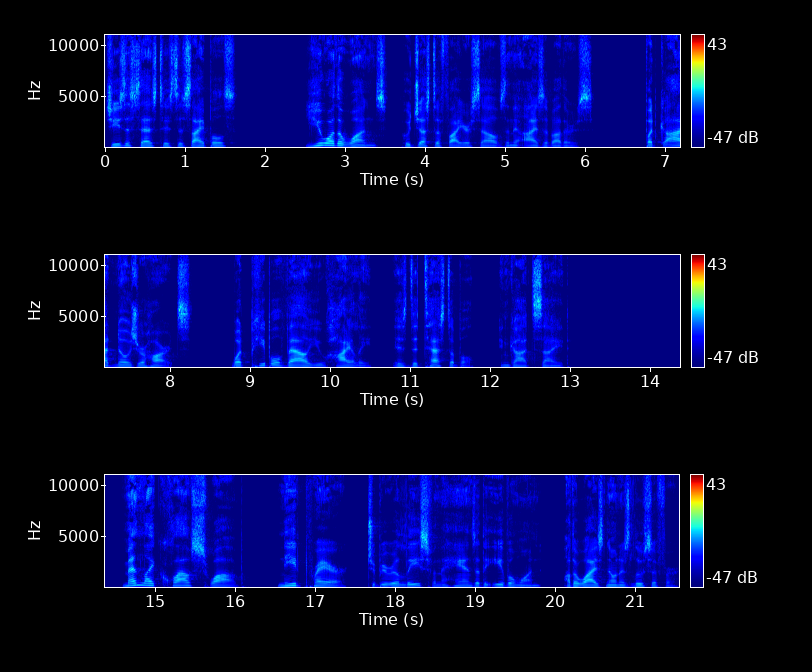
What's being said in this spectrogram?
Jesus says to his disciples, You are the ones who justify yourselves in the eyes of others, but God knows your hearts. What people value highly is detestable in God's sight. Men like Klaus Schwab need prayer to be released from the hands of the evil one, otherwise known as Lucifer.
